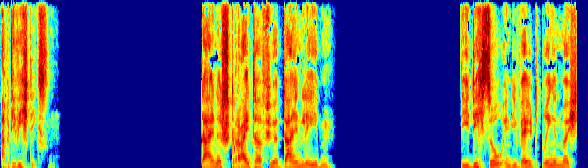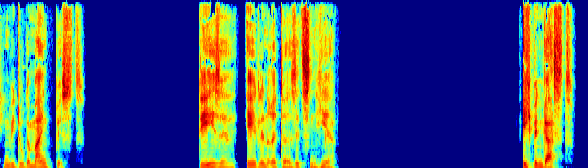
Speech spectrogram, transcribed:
Aber die wichtigsten, deine Streiter für dein Leben, die dich so in die Welt bringen möchten, wie du gemeint bist, diese edlen Ritter sitzen hier. Ich bin Gast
